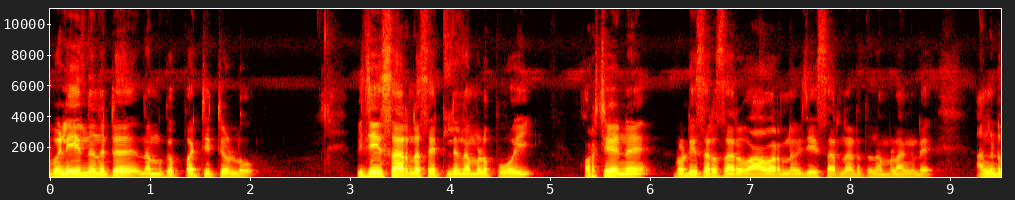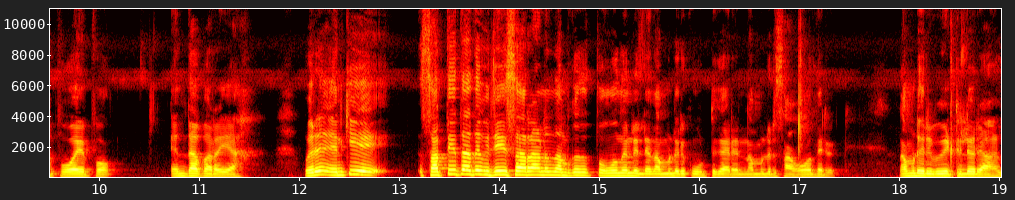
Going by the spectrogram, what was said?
വെളിയിൽ നിന്നിട്ട് നമുക്ക് പറ്റിയിട്ടുള്ളൂ. വിജയ് സാറിന്റെ സെറ്റിൽ നമ്മൾ പോയി കുറച്ച് കഴിഞ്ഞ് പ്രൊഡ്യൂസർ സാർ വാ പറഞ്ഞു വിജയ് സാറിന്റെ അടുത്ത് നമ്മൾ അങ്ങോട്ട് അങ്ങോട്ട് പോയപ്പോൾ എന്താ പറയുക ഒരു എനിക്ക് സത്യത്തെ അത് വിജയ് സാറാണെന്ന് നമുക്കത് തോന്നുന്നില്ല നമ്മുടെ ഒരു കൂട്ടുകാരൻ നമ്മുടെ ഒരു സഹോദരൻ നമ്മുടെ ഒരു വീട്ടിലൊരാൾ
